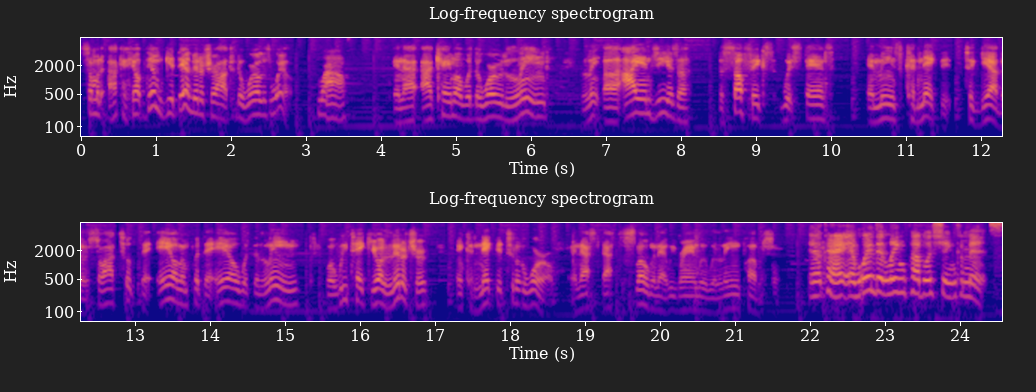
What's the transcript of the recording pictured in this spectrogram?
Some of the, I can help them get their literature out to the world as well. Wow and I, I came up with the word ling. ling uh, ing is a the suffix which stands and means connected together. So I took the L and put the L with the ling, where we take your literature and connect it to the world, and that's that's the slogan that we ran with with Ling Publishing. Okay, and when did Ling Publishing commence?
